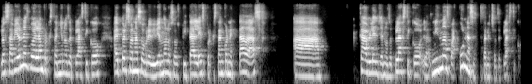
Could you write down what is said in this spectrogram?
Los aviones vuelan porque están llenos de plástico. Hay personas sobreviviendo en los hospitales porque están conectadas a cables llenos de plástico. Las mismas vacunas están hechas de plástico.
